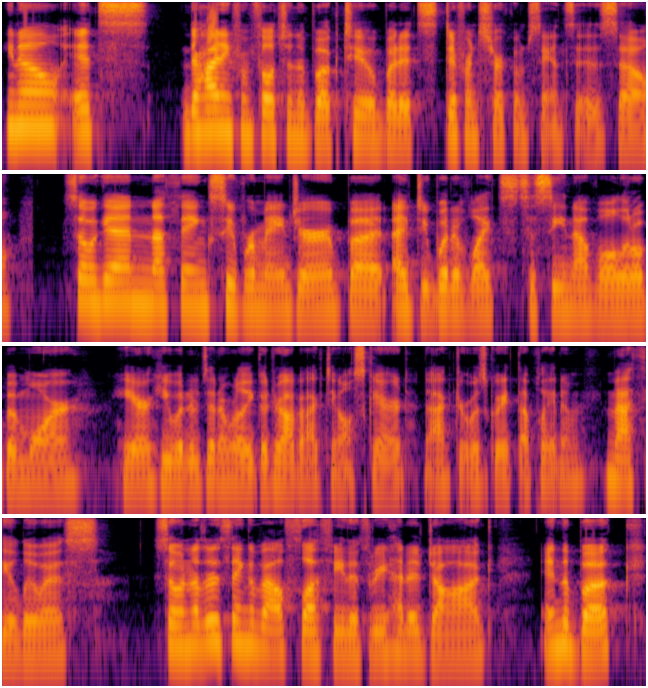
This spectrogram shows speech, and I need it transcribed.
you know, it's they're hiding from Filch in the book too, but it's different circumstances. So so again, nothing super major, but I do would have liked to see Neville a little bit more here. He would have done a really good job acting all scared. The actor was great that played him, Matthew Lewis. So another thing about Fluffy, the three-headed dog, in the book,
